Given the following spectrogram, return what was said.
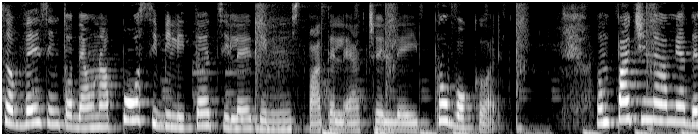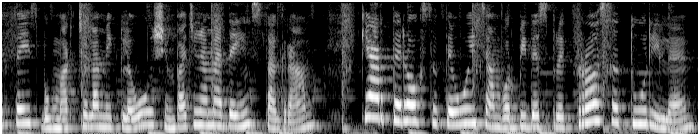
să vezi întotdeauna posibilitățile din spatele acelei provocări. În pagina mea de Facebook, Marcela Miclău, și în pagina mea de Instagram, chiar te rog să te uiți, am vorbit despre trăsăturile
